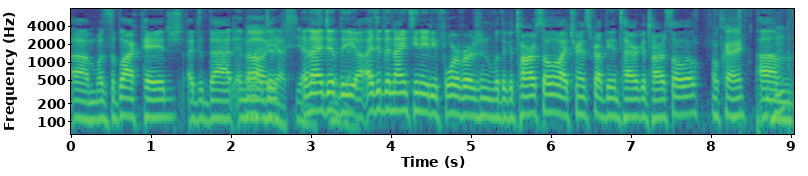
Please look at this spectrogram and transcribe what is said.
um, was the Black Page. I did that, and then Oh, I did yes, yes, and then I did okay. the uh, I did the 1984 version with the guitar solo. I transcribed the entire guitar solo. Okay. Um,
